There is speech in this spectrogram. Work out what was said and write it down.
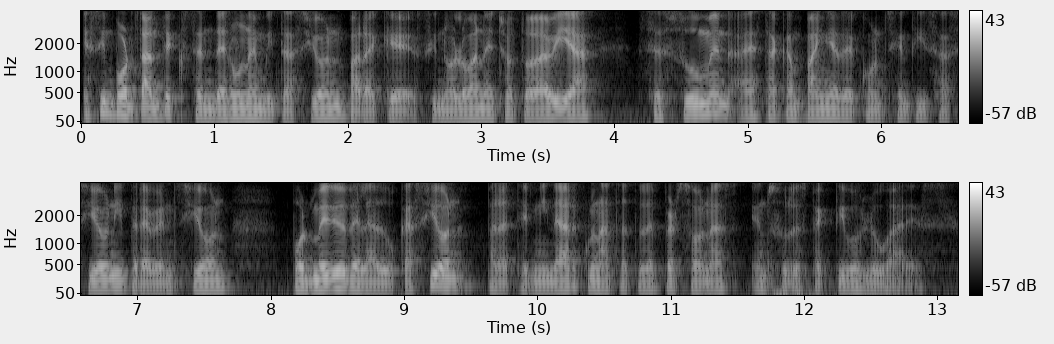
es importante extender una invitación para que, si no lo han hecho todavía, se sumen a esta campaña de concientización y prevención por medio de la educación para terminar con la trata de personas en sus respectivos lugares.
